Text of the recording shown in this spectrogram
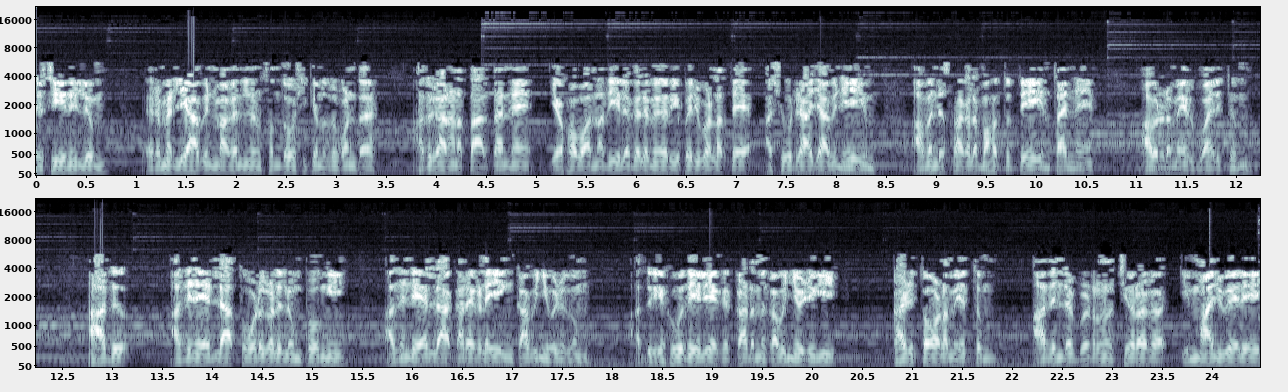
രസീനിലും രമല്യാവിൻ മകനിലും സന്തോഷിക്കുന്നതുകൊണ്ട് അത് കാരണത്താൽ തന്നെ യഹോവ നദിയിലെ ബലമേറിയ പെരുവെള്ളത്തെ അശൂർ രാജാവിനെയും അവന്റെ സകല മഹത്വത്തെയും തന്നെ അവരുടെ മേൽ വരുത്തും. അത് അതിന്റെ എല്ലാ തോടുകളിലും പൊങ്ങി അതിന്റെ എല്ലാ കരകളെയും കവിഞ്ഞൊഴുകും. അത് യഹൂദയിലേക്ക് കടന്ന് കവിഞ്ഞൊഴുകി കഴുത്തോളം എത്തും. അതിന്റെ വിടർന്ന ചിറക് ഇമ്മാനുവേലെ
